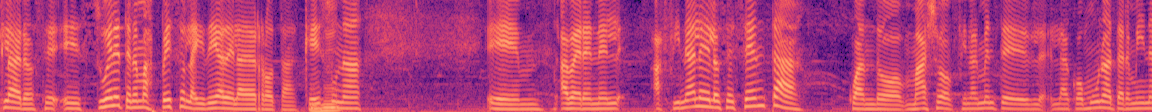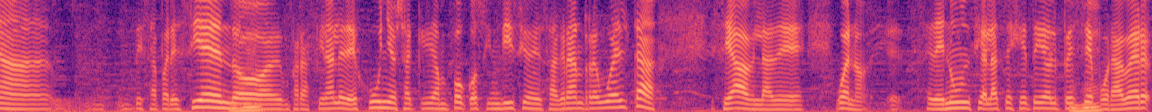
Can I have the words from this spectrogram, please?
Claro, se, eh, suele tener más peso la idea de la derrota, que es una... eh, a ver, en el, a finales de los 60, cuando Mayo finalmente la comuna termina desapareciendo, eh, para finales de junio ya quedan pocos indicios de esa gran revuelta, se habla de, bueno, eh, se denuncia a la CGT y al PC por haber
